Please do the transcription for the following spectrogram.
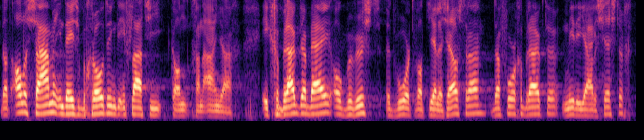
dat alles samen in deze begroting de inflatie kan gaan aanjagen. Ik gebruik daarbij ook bewust het woord wat Jelle Zijlstra daarvoor gebruikte, midden jaren 60, een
